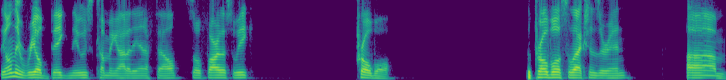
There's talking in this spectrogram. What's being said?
the only real big news coming out of the NFL so far this week, Pro Bowl. The Pro Bowl selections are in. Um,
